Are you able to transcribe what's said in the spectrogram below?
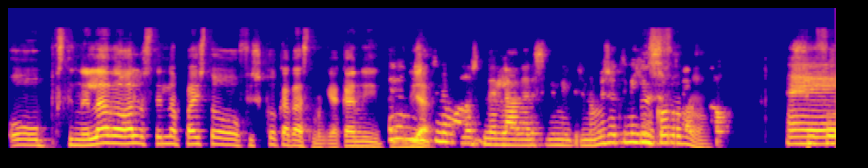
ο, στην Ελλάδα ο άλλος θέλει να πάει στο φυσικό κατάστημα και να κάνει Δεν νομίζω ότι είναι μόνο στην Ελλάδα, ρε Δημήτρη. Νομίζω ότι είναι γενικότερο αυτό. Ε,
